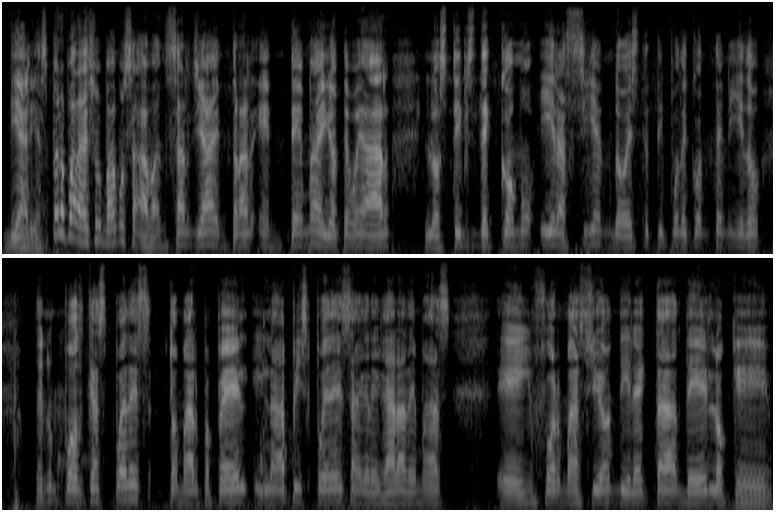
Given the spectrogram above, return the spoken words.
diarias. Pero para eso vamos a avanzar ya, entrar en tema y yo te voy a dar los tips de cómo ir haciendo este tipo de contenido en un podcast. Puedes tomar papel y lápiz, puedes agregar además eh, información directa de lo que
